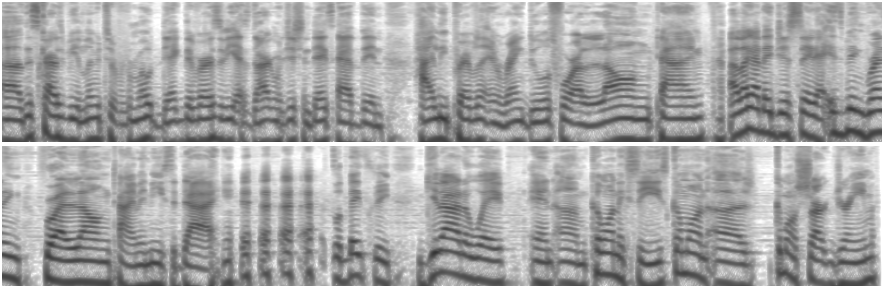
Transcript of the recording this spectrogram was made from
Uh, this card is being limited to promote deck diversity as Dark Magician decks have been highly prevalent in ranked duels for a long time. I like how they just say that. It's been running for a long time. It needs to die. so basically, get out of the way and um, come on Xyz. Come on, uh, come on Shark Dream.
